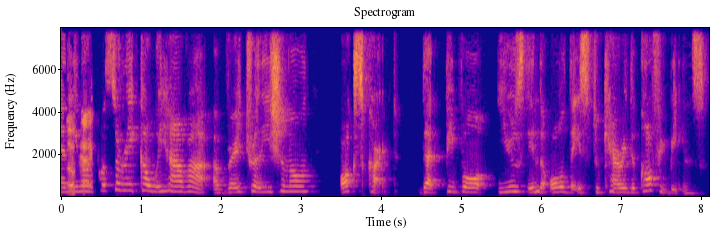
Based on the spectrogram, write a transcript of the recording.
and okay. you know, in Costa Rica, we have a, a very traditional ox cart that people used in the old days to carry the coffee beans.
